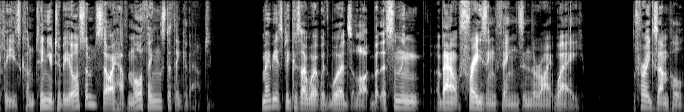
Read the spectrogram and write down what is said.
Please continue to be awesome so I have more things to think about. Maybe it's because I work with words a lot, but there's something about phrasing things in the right way. For example,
